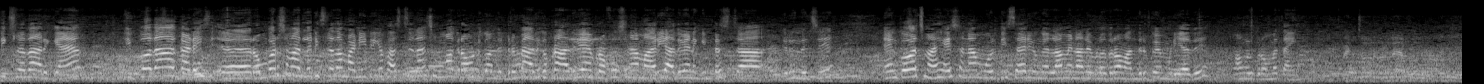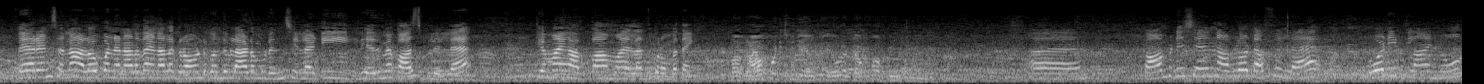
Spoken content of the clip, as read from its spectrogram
அத்லெட்டிக்ஸில் தான் இருக்கேன். இப்போ தான் கடைசி ரொம்ப வருஷமா அத்லெட்டிக்ஸில் தான் பண்ணிட்டு இருக்கேன். தான் சும்மா கிரவுண்டுக்கு வந்துட்டு இருப்பேன். அதுக்கப்புறம் அதுவே என் ப்ரொஃபஷனாக மாறி அதுவே எனக்கு இன்ட்ரெஸ்ட்டாக இருந்துச்சு. என் கோச் மகேஷ் அண்ணா மூர்த்தி சார் இவங்க எல்லாமே என்னால் இவ்வளோ தூரம் வந்திருக்கவே முடியாது. அவங்களுக்கு ரொம்ப தேங்க்ஸ் பேரண்ட்ஸ் எல்லாம் அலோவ் பண்ணனால தான் என்னால் கிரவுண்டுக்கு வந்து விளையாட முடிஞ்சுச்சு. இல்லாட்டி இது எதுவுமே பாசிபிள் இல்லை. முக்கியமாக எங்கள் அப்பா அம்மா எல்லாத்துக்கும் ரொம்ப பண்ணுவீங்க காம்படிஷன் அவ்வளோ டஃப் இல்லை. ஓடிருக்கலாம் இன்னும்.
